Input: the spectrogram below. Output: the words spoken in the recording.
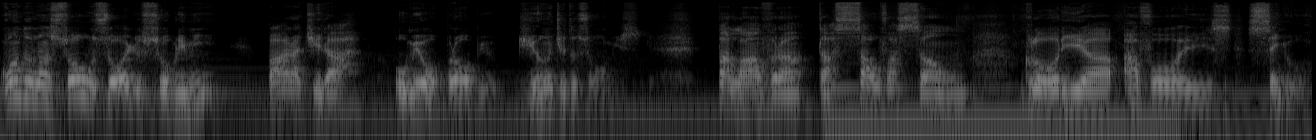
quando lançou os olhos sobre mim para tirar o meu opróbrio diante dos homens. Palavra da salvação, glória a vós, Senhor.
